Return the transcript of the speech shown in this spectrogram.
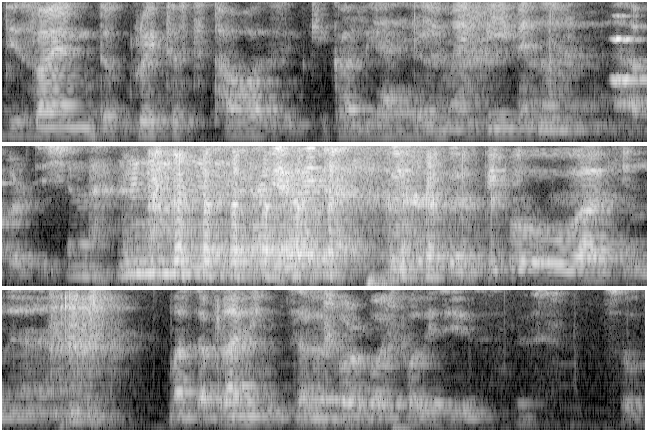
design the greatest towers in Kigali. Yeah, and, you uh, might be even um, a politician. yeah, because people who work in uh, master planning, it's uh, all about policies. Yes. So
